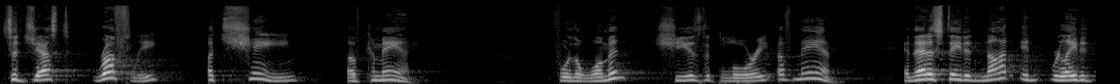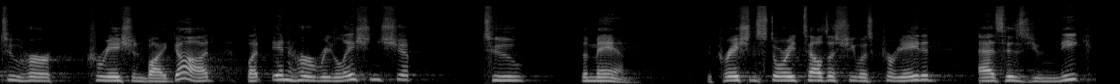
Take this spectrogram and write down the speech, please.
suggests roughly a chain of command. For the woman, she is the glory of man. And that is stated not in, related to her creation by God, but in her relationship to the man. The creation story tells us she was created as his unique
